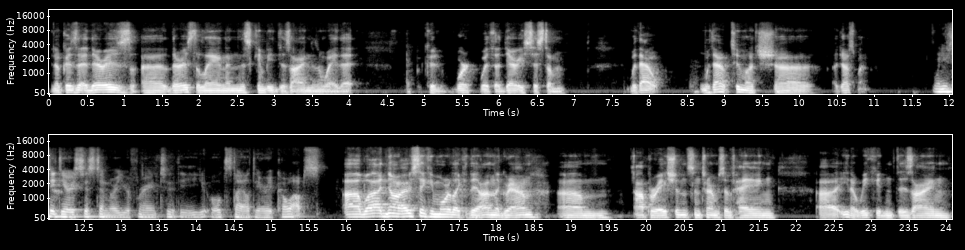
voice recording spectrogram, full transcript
You know because there is uh, there is the land and this can be designed in a way that could work with a dairy system without without too much uh, adjustment. When you say dairy system are you referring to the old style dairy co-ops? Uh, well no i was thinking more like the on the ground um, operations in terms of haying uh, you know, we can design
